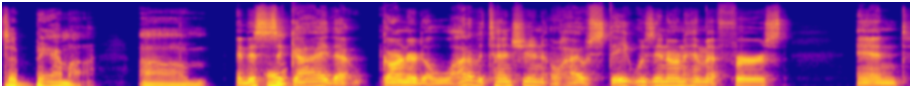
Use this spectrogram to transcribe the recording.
to Bama. Um, and this is a guy that garnered a lot of attention. Ohio State was in on him at first, and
